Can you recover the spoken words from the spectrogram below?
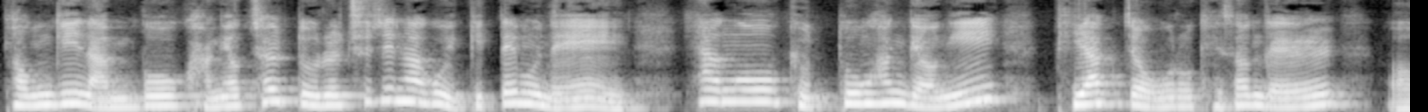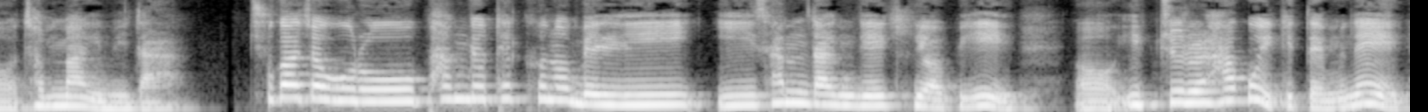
경기 남부 광역철도를 추진하고 있기 때문에 향후 교통 환경이 비약적으로 개선될 어, 전망입니다. 추가적으로 판교 테크노밸리 2, 3단계 기업이 어, 입주를 하고 있기 때문에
